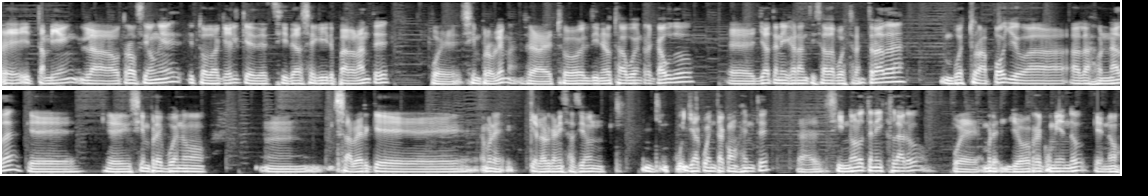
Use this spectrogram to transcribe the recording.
eh, también la otra opción es todo aquel que decida seguir para adelante, pues sin problema. O sea, esto, el dinero está a buen recaudo, eh, ya tenéis garantizada vuestra entrada, vuestro apoyo a, la jornada, que, que siempre es bueno Mm, saber que, hombre, que la organización ya cuenta con gente. si no lo tenéis claro, pues, hombre, yo recomiendo que no,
